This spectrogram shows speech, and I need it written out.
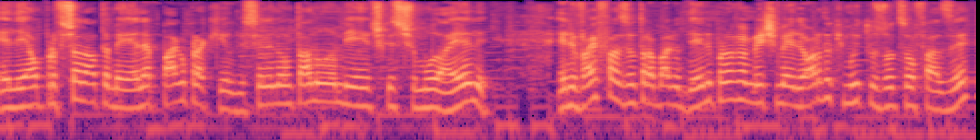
ele é um profissional também, ele é pago para aquilo. E se ele não tá num ambiente que estimula ele, ele vai fazer o trabalho dele provavelmente melhor do que muitos outros vão fazer,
